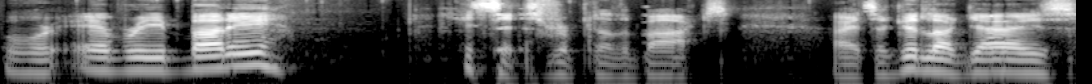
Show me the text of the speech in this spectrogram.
For everybody. Said it's ripped another box. All right, so good luck, guys.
